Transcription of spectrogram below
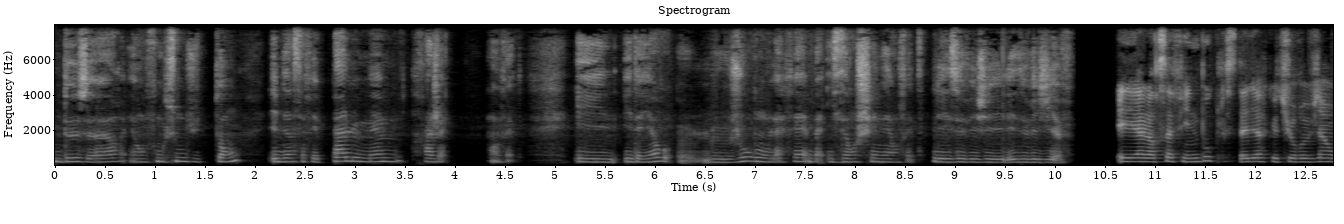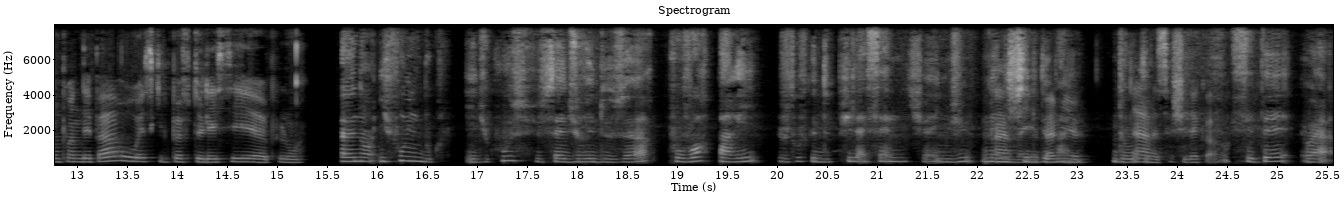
deux heures, et en fonction du temps, eh bien, ça fait pas le même trajet, en fait. Et, et d'ailleurs, euh, le jour où on l'a fait, bah, ils enchaînaient, en fait, les EVG et les EVJF. Et alors, ça fait une boucle, c'est-à-dire que tu reviens au point de départ, ou est-ce qu'ils peuvent te laisser euh, plus loin? Euh, Non, ils font une boucle. Et du coup, ça a duré deux heures. Pour voir Paris, je trouve que depuis la Seine, tu as une vue ah, bah, magnifique de pas Paris. Mieux. Donc, ah, ça, je suis d'accord. C'était, voilà.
